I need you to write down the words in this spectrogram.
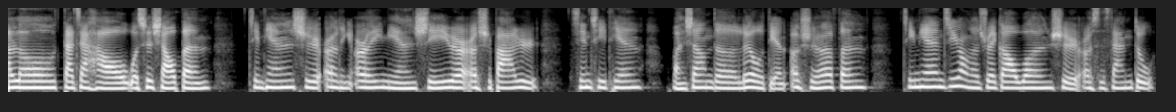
Hello，大家好，我是小本。今天是二零二一年十一月二十八日，星期天晚上的六点二十二分。今天基隆的最高温是二十三度，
